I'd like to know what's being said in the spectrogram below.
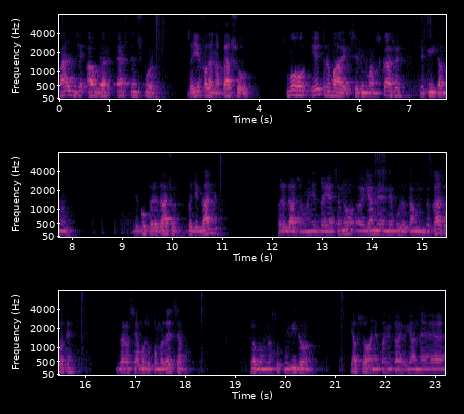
Ферензі Аудер Ерстен Спур. Заїхали на першу смугу і тримаються, він вам скаже, який там, яку передачу, вроді ганг передача, мені здається. Ну, я не, не буду там доказувати. Зараз я можу помилитися. Зробимо наступне відео. Я всього не пам'ятаю. Я не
